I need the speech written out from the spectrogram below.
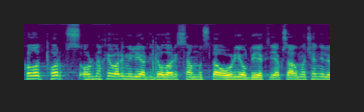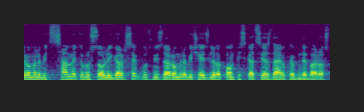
მხოლოდ Forbes 2.5 მილიარდი დოლარის 62 ობიექტი აქვს აღმოჩენილი, რომლებიც 13 რუს ოლიგარქს ეკუთვნის და რომლებიც შეიძლება კონფისკაციას დაემკვიდრებაროს.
